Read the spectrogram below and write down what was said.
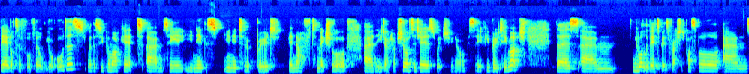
be able to fulfill your orders with a supermarket. Um, so you, you need this, you need to brood enough to make sure uh, that you don't have shortages. Which you know, obviously, if you brew too much, there's um, you want the beer to be as fresh as possible and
